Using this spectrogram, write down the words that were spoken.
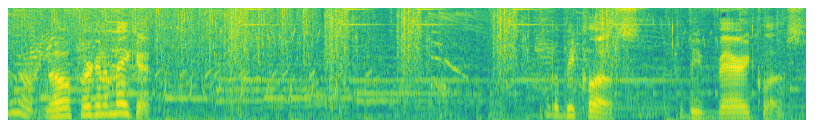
I don't know if we're gonna make it. It'll be close. It'll be very close.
